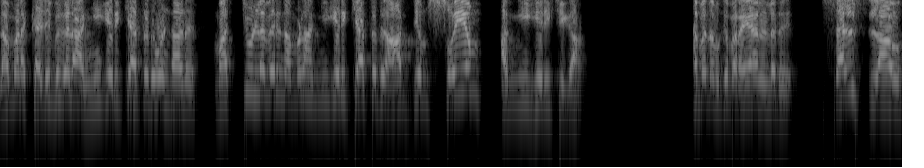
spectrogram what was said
നമ്മളെ കഴിവുകളെ അംഗീകരിക്കാത്തത് കൊണ്ടാണ് മറ്റുള്ളവർ നമ്മൾ അംഗീകരിക്കാത്തത് ആദ്യം സ്വയം അംഗീകരിക്കുക. അപ്പൊ നമുക്ക് പറയാനുള്ളത് സെൽഫ് ലവ്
